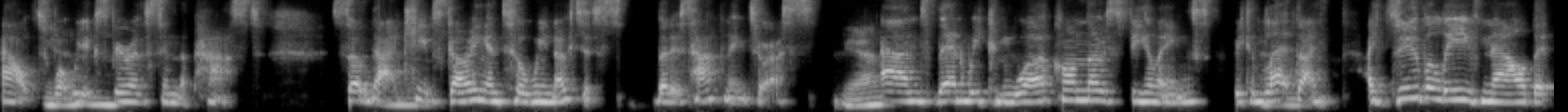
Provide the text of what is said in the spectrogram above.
out yeah. what we experienced in the past. So that mm. keeps going until we notice that it's happening to us. Yeah. And then we can work on those feelings. We can yeah. let that. I do believe now that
